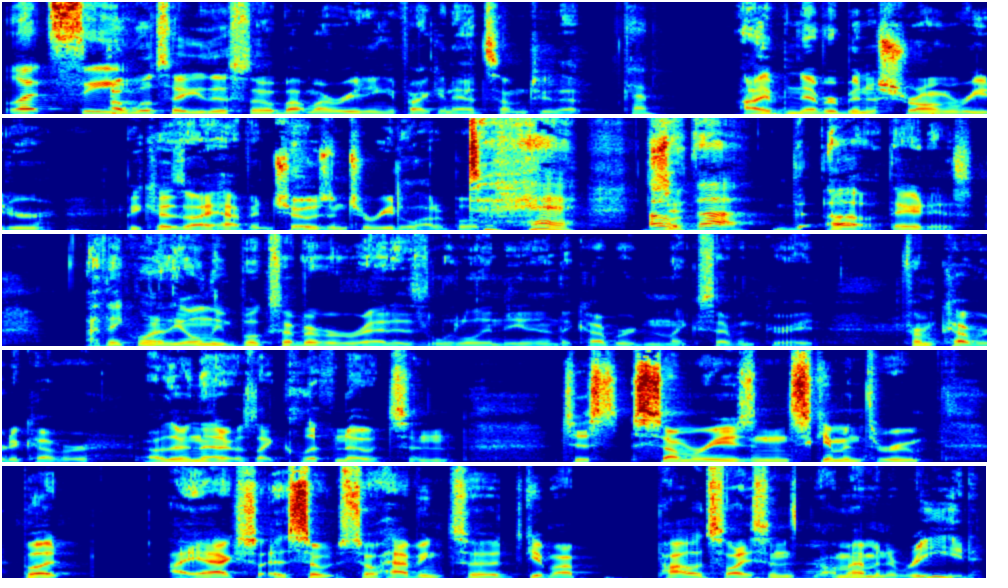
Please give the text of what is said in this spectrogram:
let's see. I will tell you this though about my reading, if I can add something to that. Okay. I've never been a strong reader because I haven't chosen to read a lot of books. oh, the The- oh, there it is. I think one of the only books I've ever read is Little Indian in the Cupboard in like seventh grade, from cover to cover. Other than that, it was like cliff notes and just summaries and skimming through. But I actually, so so having to get my pilot's license, uh-huh. I'm having to read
